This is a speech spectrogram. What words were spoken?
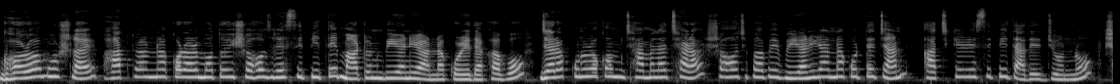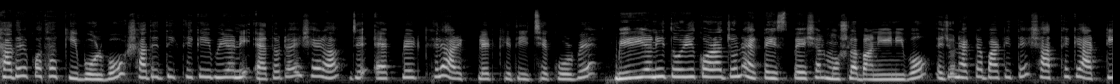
ঘরোয়া মশলায় ভাত রান্না করার মতোই সহজ রেসিপিতে মাটন বিরিয়ানি রান্না করে দেখাবো। যারা কোনো রকম ঝামেলা ছাড়া সহজভাবে বিরিয়ানি রান্না করতে চান, আজকের রেসিপি তাদের জন্য। স্বাদের কথা কি বলব? স্বাদের দিক থেকে বিরিয়ানি এতটাই সেরা যে এক প্লেট খেলে আরেক প্লেট খেতে ইচ্ছে করবে। বিরিয়ানি তৈরি করার জন্য একটা স্পেশাল মশলা বানিয়ে নিব। এজন্য একটা বাটিতে সাত থেকে আটটি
